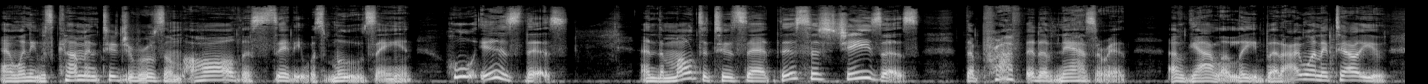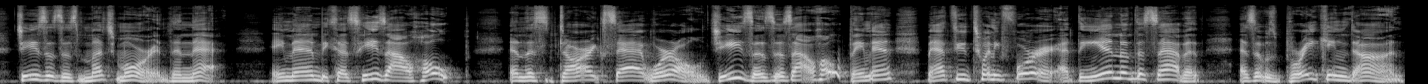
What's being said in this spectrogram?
And when he was coming to Jerusalem, all the city was moved, saying, Who is this? And the multitude said, This is Jesus, the prophet of Nazareth of Galilee. But I want to tell you, Jesus is much more than that. Amen. Because he's our hope in this dark, sad world. Jesus is our hope. Amen. Matthew 24, at the end of the Sabbath, as it was breaking dawn,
